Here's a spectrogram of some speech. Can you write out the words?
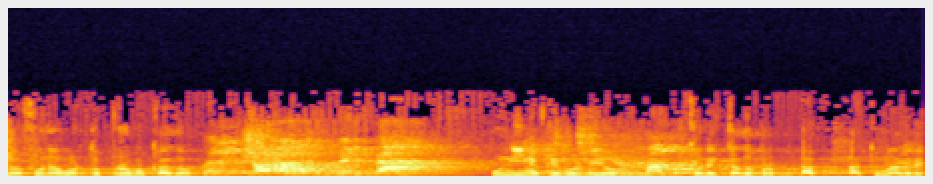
No fue un aborto provocado, un niño que volvió conectado a, a tu madre.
